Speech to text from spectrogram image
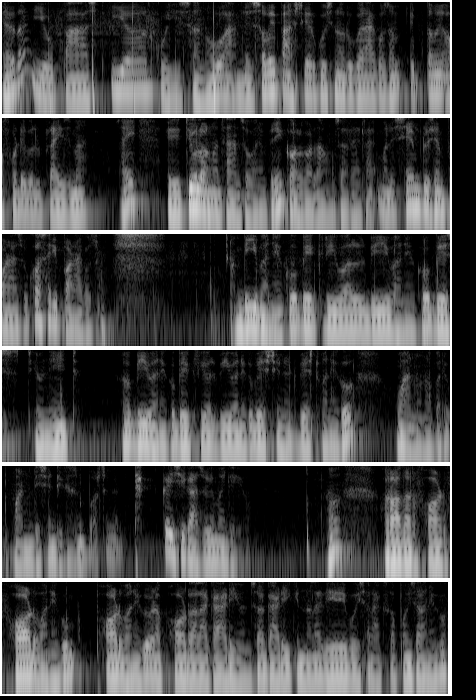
हेर त यो पास्ट इयर क्वेसन हो हामीले सबै पास्ट इयर क्वेसनहरू गराएको छौँ एकदमै अफोर्डेबल प्राइसमा है यदि त्यो लग्न चाहन्छौ भने पनि कल गर्दा हुन्छ र यसलाई। मैले सेम टु सेम पढाएको छु कसरी पढाएको छु? बी भनेको बेक्रिवल बी भनेको बेस्ट युनिट हो बी भनेको बेक्रिवल बी भनेको बेस्ट युनिट बेस्ट भनेको वान हुनु पऱ्यो। वान डिसेन्टिग्रेसन पर्सेन्ट ठ्याक्कै सिकाएको छु कि मैले यो। हो? रदर फर्ड फर्ड भनेको फर्ड भनेको एउटा फर्डवाला गाडी हुन्छ। गाडी किन्नलाई धेरै पैसा लाग्छ। पैसा भनेको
